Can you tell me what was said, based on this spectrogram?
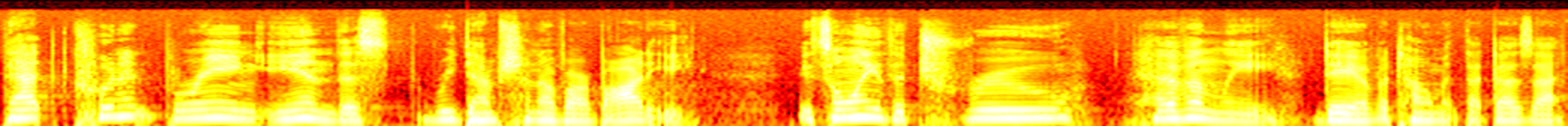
that couldn't bring in this redemption of our body. It's only the true heavenly day of atonement that does that.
